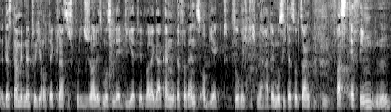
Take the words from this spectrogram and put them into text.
dass damit natürlich auch der klassische politische Journalismus lädiert wird, weil er gar kein Referenzobjekt so richtig mehr hat. Er muss sich das sozusagen fast erfinden.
